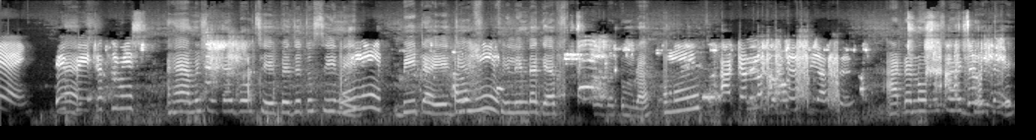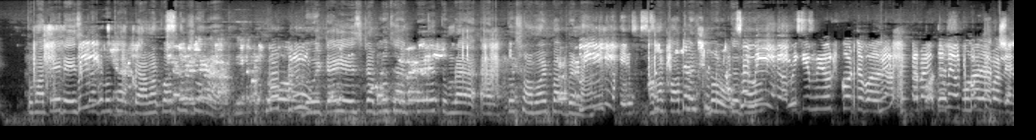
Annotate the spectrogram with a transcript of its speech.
নেই। এই পেজে তুমি হ্যাঁ আমি সেটাই বলছি এই পেজে তো সি নেই। বিটাই এই যে ফিল ইন দ্য গ্যাপ করবে তোমরা। আটান্ন আছে। আটান্ন উনষাট দুইটাই তোমাদের এইচ ডাব্লিউ থাকবে আমার কথা শোনো। দুইটাই এইচ ডাব্লিউ থাকবে তোমরা এত সময় পাবে না। আমার কথা বলতে দাও। সবাইকে মিউট করতে বলেন সবাইকে মিউট করতে বলেন।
